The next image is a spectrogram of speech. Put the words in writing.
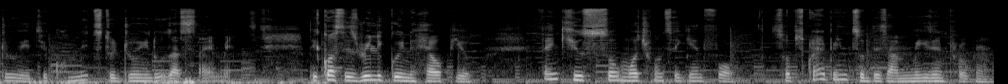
do it you commit to doing those assignments because it's really going to help you. Thank you so much once again for subscribing to this amazing program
